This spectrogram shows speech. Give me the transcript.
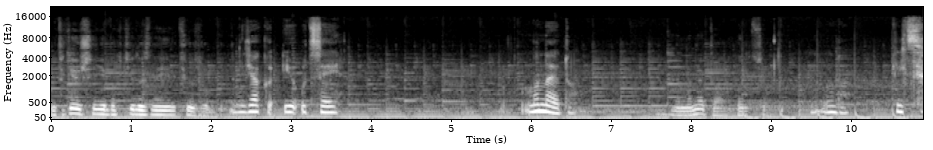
Ну таке ж ніби хотіли з неї цю зробити. як і у цей монету. Не монету, а кольцо. Ну да, кільце.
